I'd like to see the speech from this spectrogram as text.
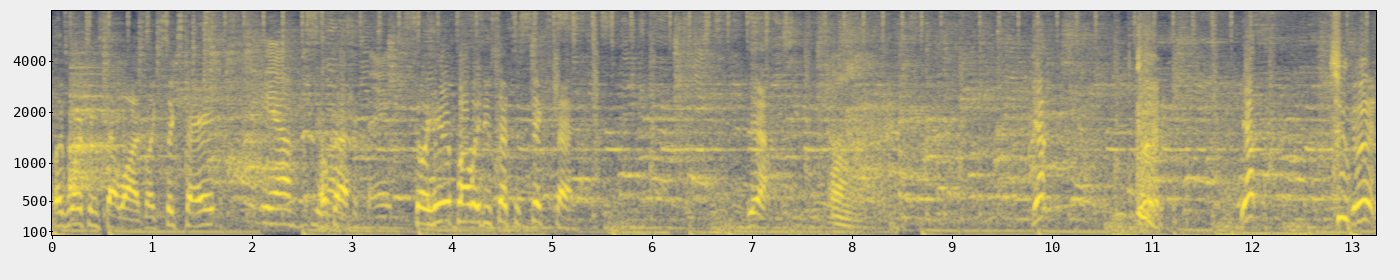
Like working set wise, like six to eight. Yeah. Okay. six to eight. So here, probably do sets of six then. Yeah. Yep. Good. Yep. Good.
